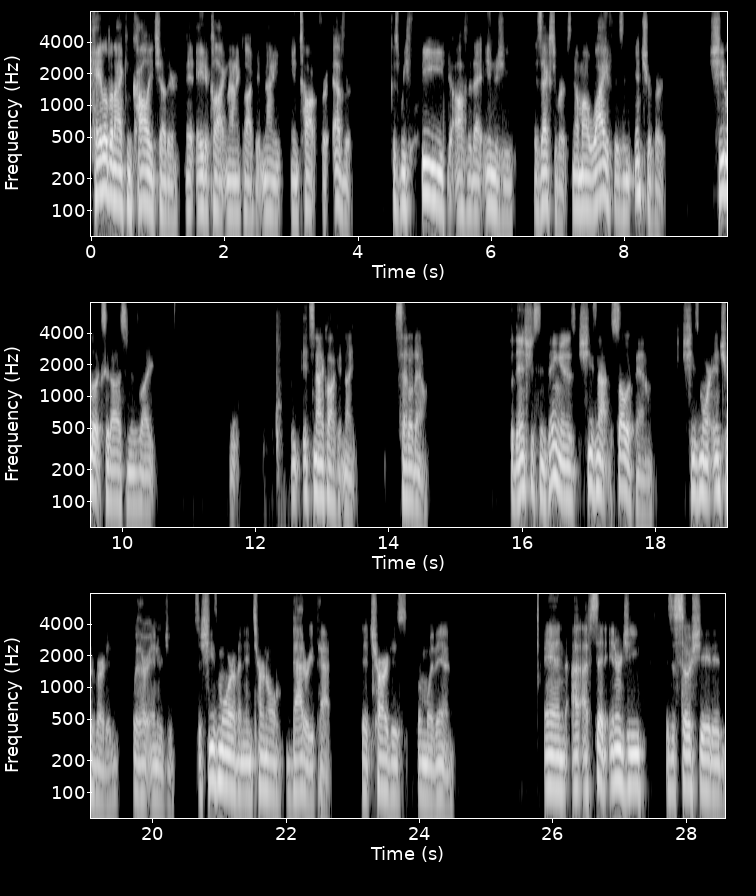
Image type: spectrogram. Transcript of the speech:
Caleb and I can call each other at eight o'clock, nine o'clock at night and talk forever because we feed off of that energy as extroverts. Now, my wife is an introvert. She looks at us and is like, it's nine o'clock at night. Settle down. But the interesting thing is, she's not the solar panel. She's more introverted with her energy. So she's more of an internal battery pack that charges from within. And I, have said energy is associated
